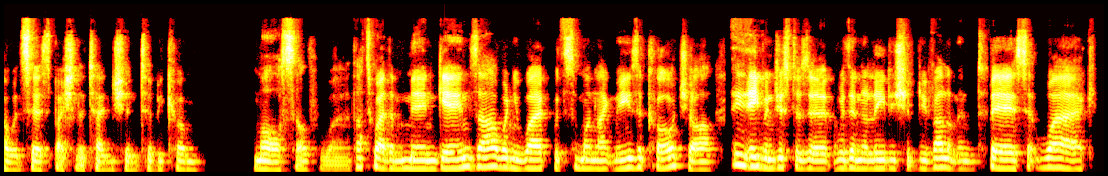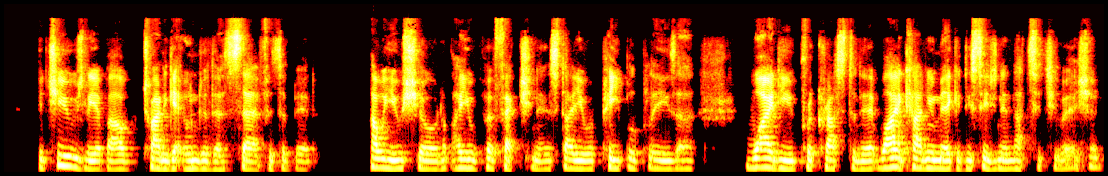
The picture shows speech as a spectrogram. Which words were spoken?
I would say, special attention to become more self-aware. That's where the main gains are when you work with someone like me as a coach or even just as a within a leadership development base at work. It's usually about trying to get under the surface a bit. How are you showing up? Are you a perfectionist? Are you a people pleaser? Why do you procrastinate? Why can't you make a decision in that situation?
